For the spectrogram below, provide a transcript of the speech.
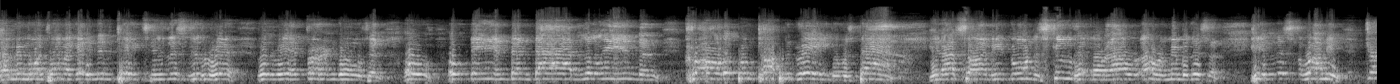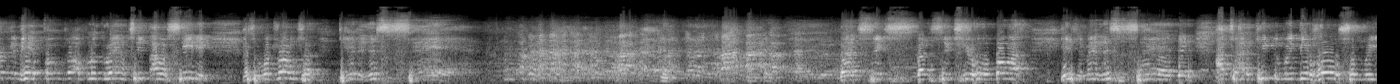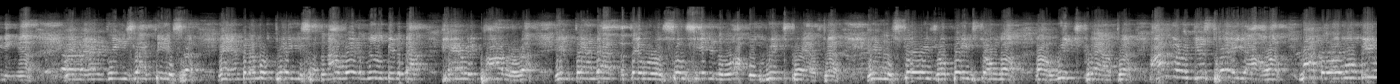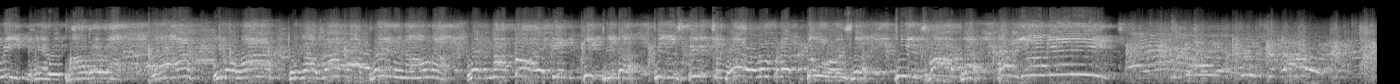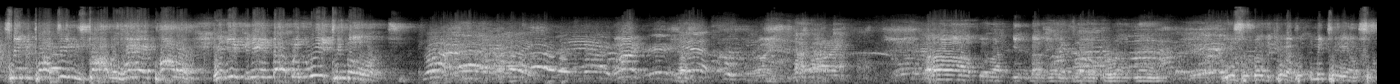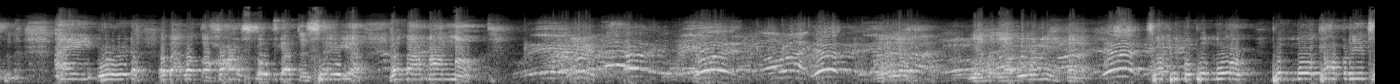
I remember one time I got tapes and he listened to the red, where the red fern grows and oh, oh Dan done died and little Ann done crawled up on top of the grave and was dying. And I saw him, he'd going to school that morning. I, I remember this one. He'd listen while he'd jerk him headphones off, look around, see if I was seeing him. I said, what's wrong, sir? Daddy, this is sad. about six, about a six-year-old boy. He said, "Man, this is sad." That I try to keep him with good, wholesome reading uh, and, and things like this. Uh, and, but I'm to tell you something. I read a little bit about Harry Potter uh, and found out that they were associated a lot with witchcraft, uh, and the stories are based on uh, uh, witchcraft. Uh, I'm going to just tell y'all, my boy won't be reading Harry Potter. You know why? Because I'm not half laughter right now. Said, Brother Carol, let me tell you something. I ain't worried about what the horoscope's got to say about my month. All right. Yeah, y'all hear me? Some people put more put more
